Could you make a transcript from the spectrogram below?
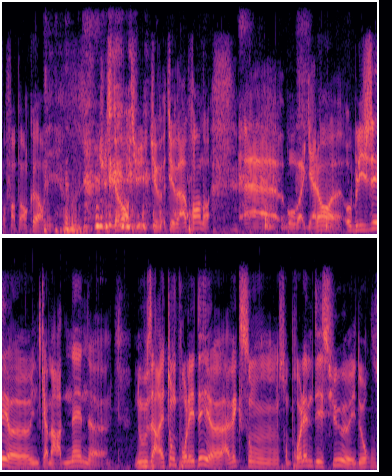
enfin pas encore, mais justement, tu, tu, vas apprendre. Bon, bah, Galant, obligé, une camarade naine, euh, nous arrêtons pour l'aider avec son, son problème d'essieux et de roue.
